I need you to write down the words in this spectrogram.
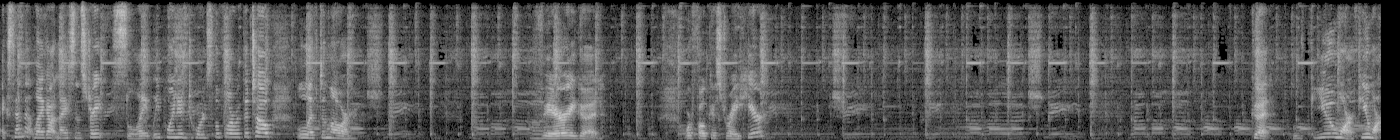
Extend that leg out nice and straight, slightly pointed towards the floor with the toe. Lift and lower. Very good. We're focused right here. Good. A few more, few more.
